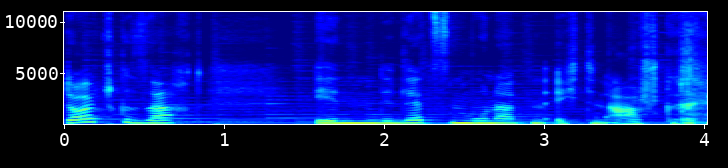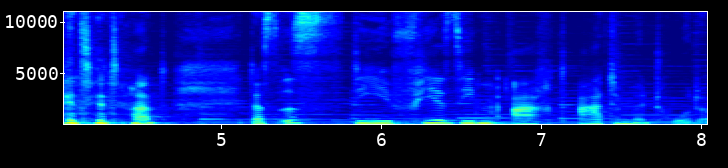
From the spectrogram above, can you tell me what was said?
Deutsch gesagt in den letzten Monaten echt den Arsch gerettet hat. Das ist die 478 Atemmethode.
